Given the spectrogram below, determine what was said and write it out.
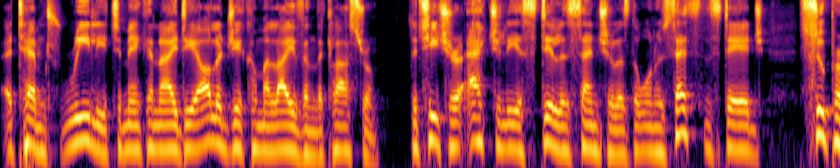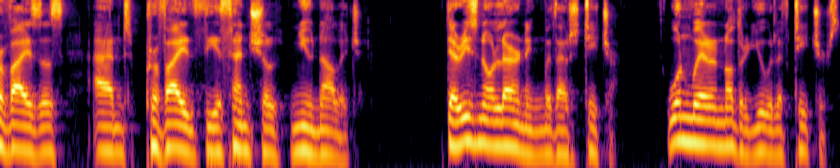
attempt, really, to make an ideology come alive in the classroom the teacher actually is still essential as the one who sets the stage, supervises, and provides the essential new knowledge. There is no learning without a teacher. One way or another, you will have teachers.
